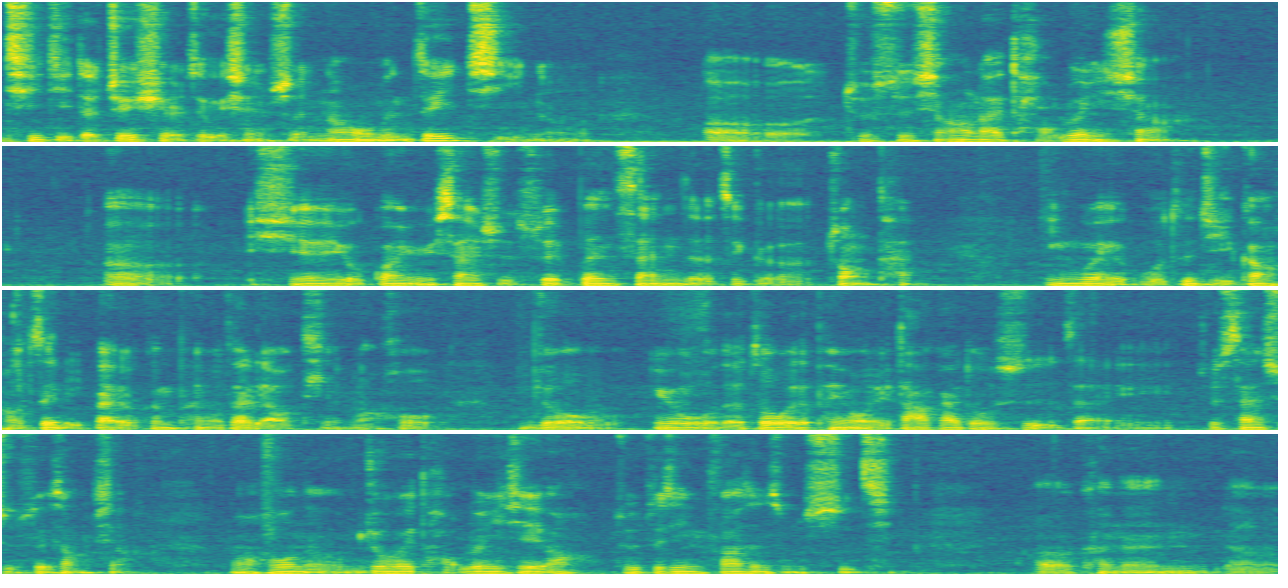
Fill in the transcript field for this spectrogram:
七集的 J Share 这个先生。那我们这一集呢，呃，就是想要来讨论一下，呃，一些有关于三十岁奔三的这个状态。因为我自己刚好这礼拜有跟朋友在聊天，然后就因为我的周围的朋友也大概都是在就三十岁上下，然后呢，我们就会讨论一些啊、哦，就最近发生什么事情，呃，可能呃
